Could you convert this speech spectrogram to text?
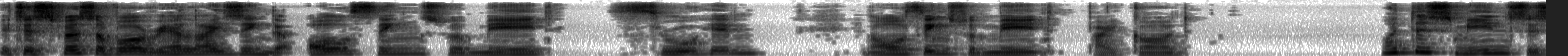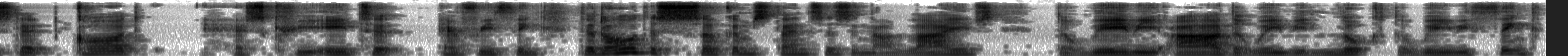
It is first of all realizing that all things were made through Him and all things were made by God. What this means is that God has created everything, that all the circumstances in our lives, the way we are, the way we look, the way we think,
